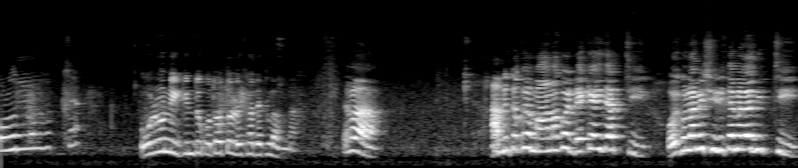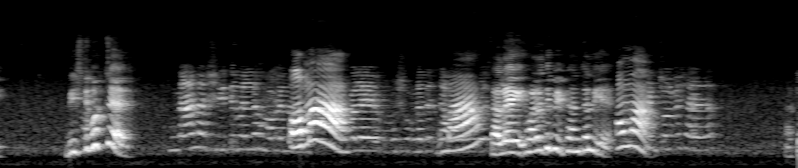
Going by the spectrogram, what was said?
অরুণ মনে হচ্ছে। উড়ুনি কিন্তু কোথাও তো লেখা দেখলাম না। এবার আমি তোকে মামা করে ডেকেই যাচ্ছি। ওইগুলো আমি সিঁড়িতে মেলা দিচ্ছি। বৃষ্টি পড়ছে? না না সিঁড়িতে মেললে হবে না। ও মা! মা? তাহলে এই ঘরে দিবি ফ্যান চালিয়ে? চলবে এত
